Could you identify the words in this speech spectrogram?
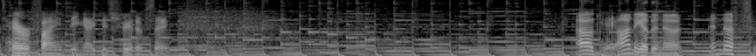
terrifying thing I could straight up say. Okay, on the other note, enough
